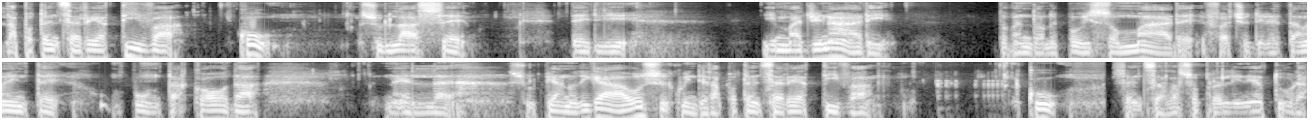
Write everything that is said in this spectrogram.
la potenza reattiva Q sull'asse degli immaginari, dovendone poi sommare, faccio direttamente un punto a coda nel, sul piano di Gauss, quindi la potenza reattiva Q senza la soprallineatura,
